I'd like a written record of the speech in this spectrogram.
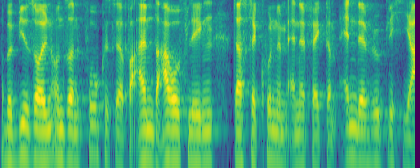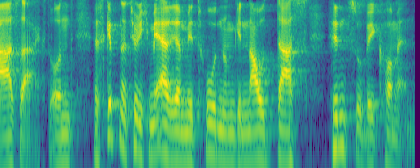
aber wir sollen unseren Fokus ja vor allem darauf legen, dass der Kunde im Endeffekt am Ende wirklich Ja sagt. Und es gibt natürlich mehrere Methoden, um genau das hinzubekommen.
